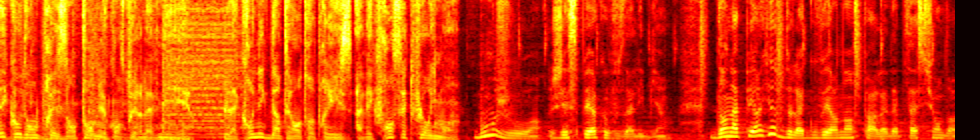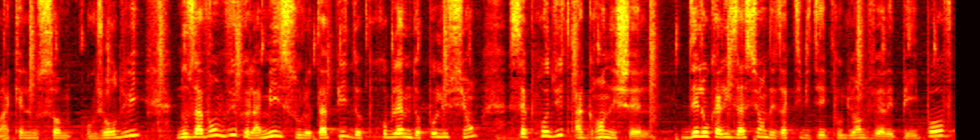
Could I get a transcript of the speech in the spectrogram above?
Déco dans le présent pour mieux construire l'avenir. La chronique d'Interentreprise avec Francette Florimont. Bonjour, j'espère que vous allez bien. Dans la période de la gouvernance par l'adaptation dans laquelle nous sommes aujourd'hui, nous avons vu que la mise sous le tapis de problèmes de pollution s'est produite à grande échelle. Délocalisation des activités polluantes vers les pays pauvres,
